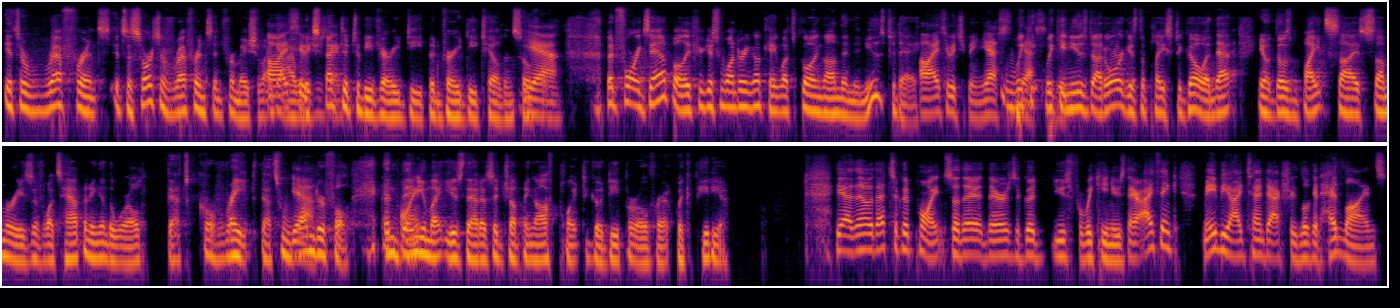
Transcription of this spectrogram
It's a reference. It's a source of reference information. Oh, I, I would expect it to be very deep and very detailed and so yeah. forth. But for example, if you're just wondering, okay, what's going on in the news today? Oh, I see what you mean. Yes. Wiki, yes wikinews.org is the place to go. And that, you know, those bite-sized summaries of what's happening in the world, that's great. That's yeah. wonderful. Good and point. then you might use that as a jumping off point to go deeper over at Wikipedia. Yeah, no, that's a good point. So there, there's a good use for Wiki News there. I think maybe I tend to actually look at headlines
